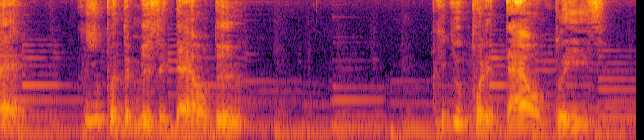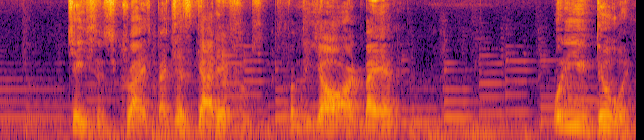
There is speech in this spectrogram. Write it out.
Man, can you put the music down, dude? Could you put it down, please? Jesus Christ, man, I just got in from, from the yard, man. What are you doing?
